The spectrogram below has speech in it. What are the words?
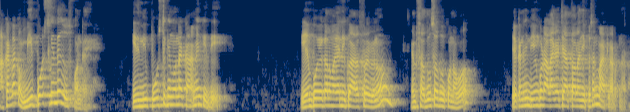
అక్కడ దాకా మీ పోస్ట్ కిందే చూసుకోండి. ఇది మీ పోస్ట్ కింద ఉన్న కామెంట్ ఇది. ఏం పోయేకాలం అయ్యా నీకు అరస్ ప్రవీణు? ఎంత చదువు చదువుకున్నావో? ఇక నుంచి మేము కూడా అలాగే చేస్తామని చెప్పేసి అని మాట్లాడుతున్నారు.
